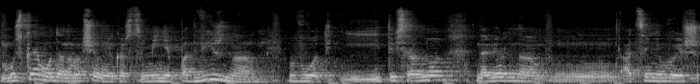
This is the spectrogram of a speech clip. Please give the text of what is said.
Мужская мода, она вообще, мне кажется, менее подвижна, вот, и ты все равно, наверное, оцениваешь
